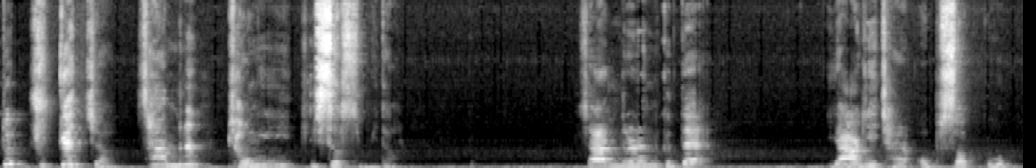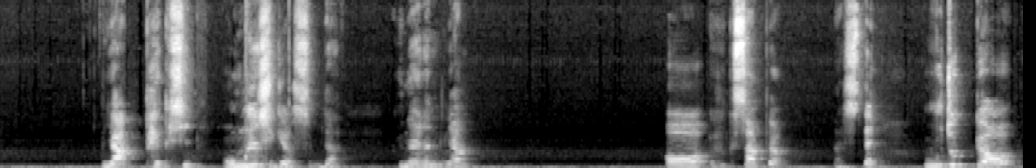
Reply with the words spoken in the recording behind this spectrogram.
또 죽겠죠. 사람들은 병이 있었습니다. 사람들은 그때 약이 잘 없었고 약 백신 없는 시기였습니다. 그날은 그냥 어 흑사병 났을 때 우두뼈법을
